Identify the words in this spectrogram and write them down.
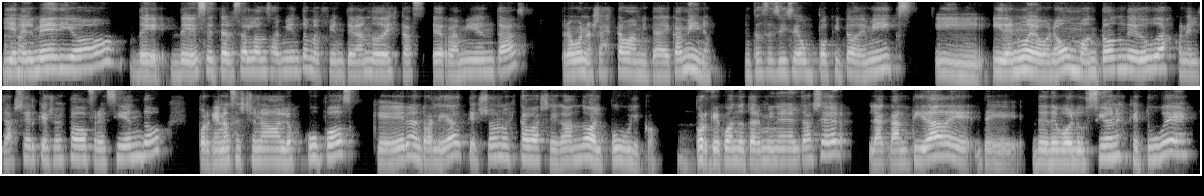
y en el medio de, ese tercer lanzamiento me fui enterando de estas herramientas, pero bueno, ya estaba a mitad de camino. Entonces hice un poquito de mix y, de nuevo, ¿no? Un montón de dudas con el taller que yo estaba ofreciendo porque no se llenaban los cupos, que era en realidad que yo no estaba llegando al público. Porque cuando terminé el taller, la cantidad de, de devoluciones que tuve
